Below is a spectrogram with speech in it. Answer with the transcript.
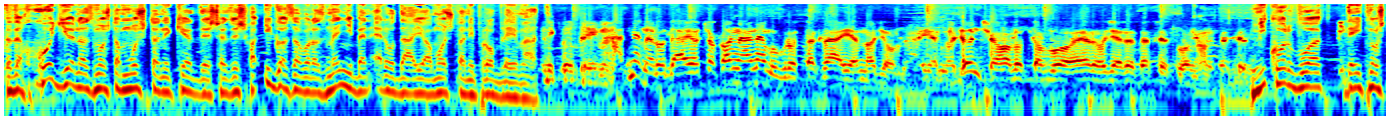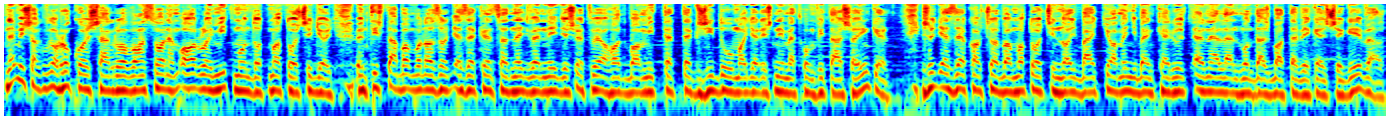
De hogy jön az most a mostani kérdéshez, és ha igaza van, az mennyiben erodálja a mostani problémát? Mi problémát? Hát nem erodálja, csak annál nem ugrottak rá ilyen nagyon. Ön se hallottam volna erről, hogy erről beszélt volna. Mikor volt, de itt most nem is a rokonságról van szó, hanem arról, hogy mit mondott Matolcsi György. Ön tisztában van azzal, hogy 1944 és 56-ban mit tettek zsidó, magyar és német honfitársainkért? És hogy ezzel kapcsolatban Matolcsi nagybátyja amennyiben került ön ellentmondásba a tevékenységével?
